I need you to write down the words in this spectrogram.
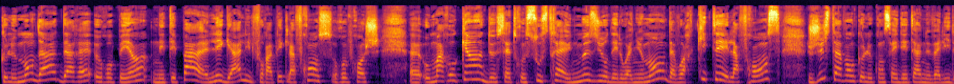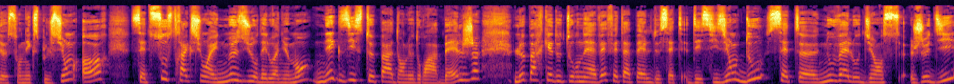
que le mandat d'arrêt européen n'était pas légal. Il faut rappeler que la France reproche euh, aux Marocains de s'être soustrait à une mesure d'éloignement, d'avoir quitté la France juste avant que le Conseil d'État ne valide son expulsion. Or, cette soustraction à une mesure d'éloignement n'existe pas dans le droit belge. Le parquet de Tournai avait fait appel de cette décision, d'où cette euh, nouvelle audience jeudi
